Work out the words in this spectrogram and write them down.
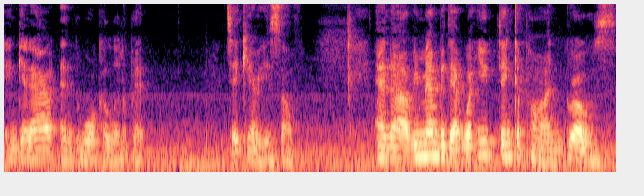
and get out and walk a little bit. Take care of yourself. And uh, remember that what you think upon grows.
